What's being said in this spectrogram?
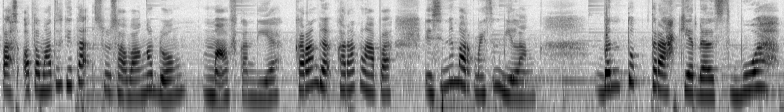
pas otomatis kita susah banget dong memaafkan dia. Karena karena kenapa? Di sini Mark Mason bilang bentuk terakhir dari sebuah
